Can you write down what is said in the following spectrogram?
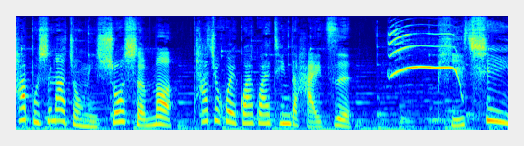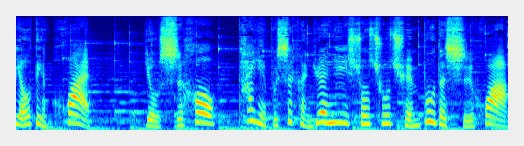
他不是那种你说什么他就会乖乖听的孩子，脾气有点坏，有时候他也不是很愿意说出全部的实话，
